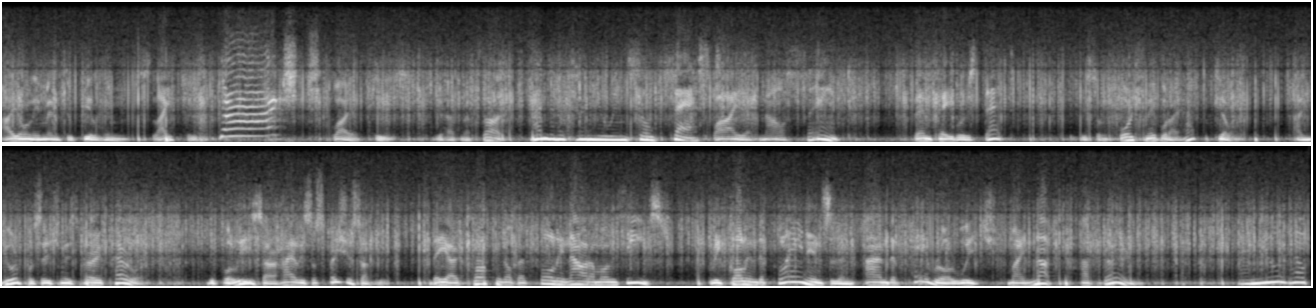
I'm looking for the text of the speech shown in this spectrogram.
I only meant to kill him slightly. Quiet, please. You have not thought. I'm going to turn you in so fast. Quiet now. Think. Ben Tabor is dead. It is unfortunate, but I have to kill him. And your position is very perilous. The police are highly suspicious of you. They are talking of a falling out among thieves, recalling the plane incident and the payroll which might not have burned. And you help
